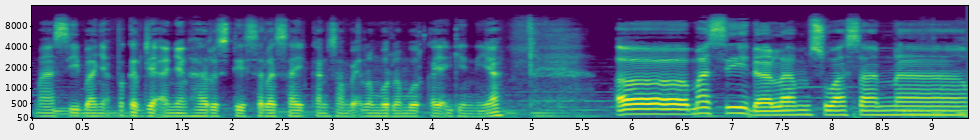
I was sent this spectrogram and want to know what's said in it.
Masih banyak pekerjaan yang harus diselesaikan Sampai lembur-lembur kayak gini ya. Uh, Masih dalam suasana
